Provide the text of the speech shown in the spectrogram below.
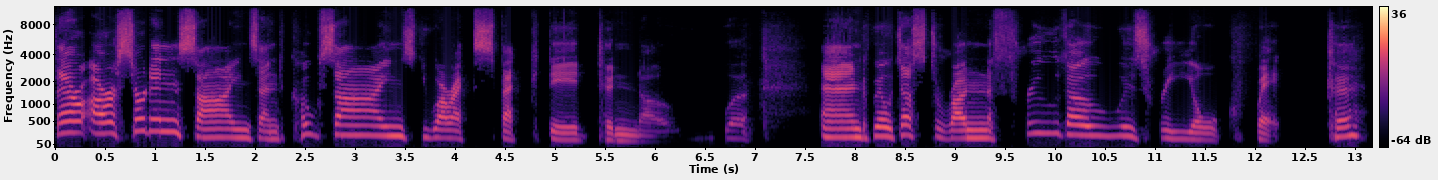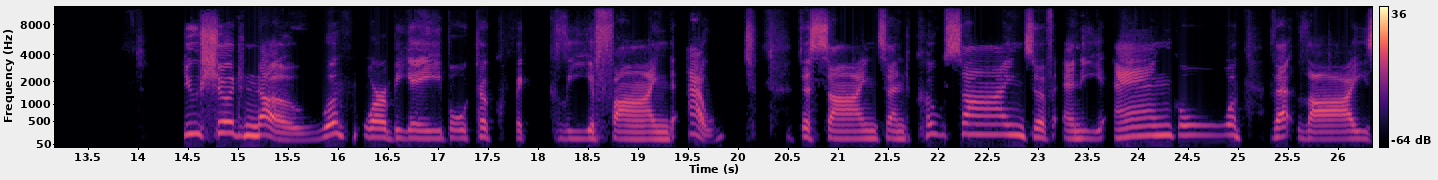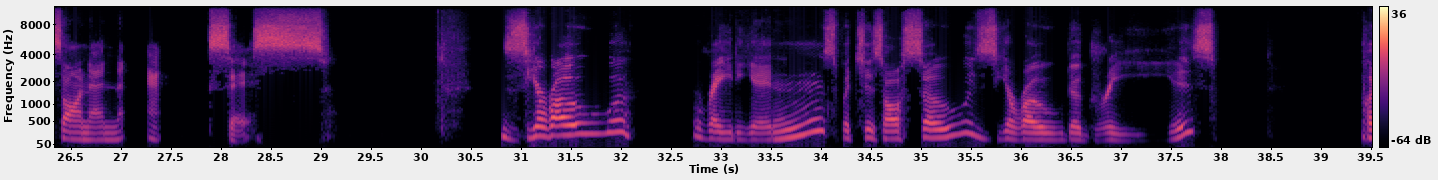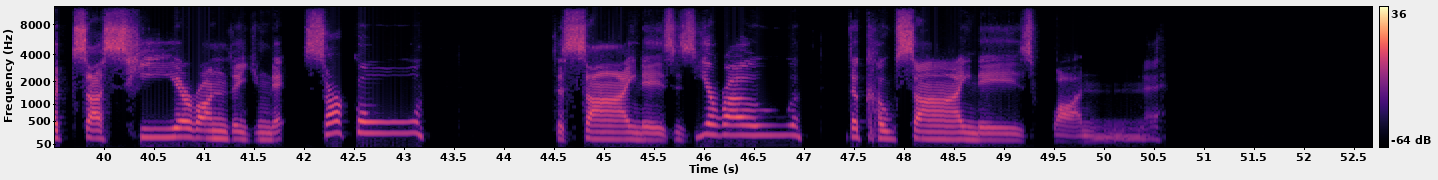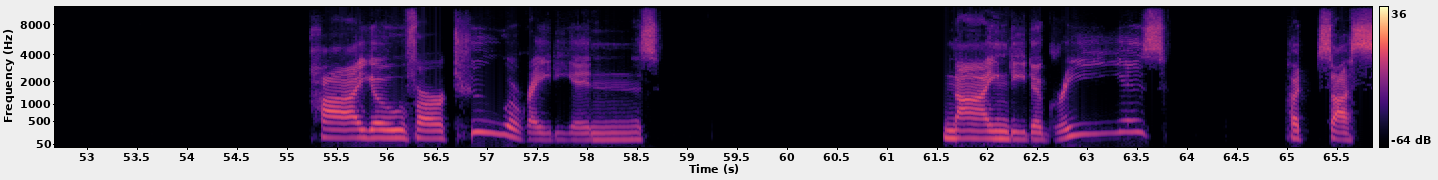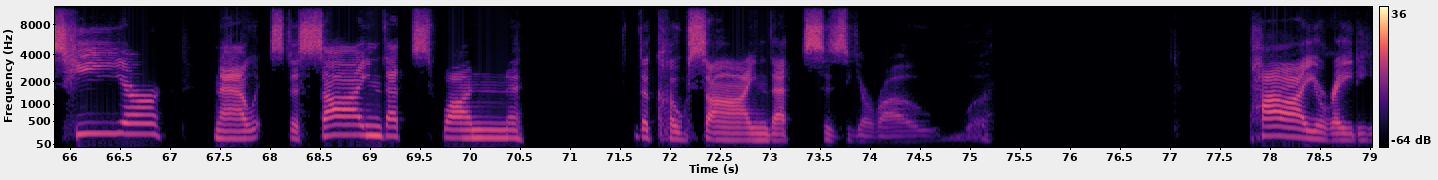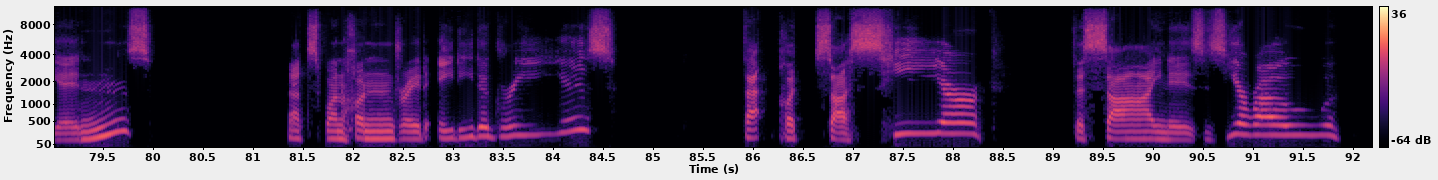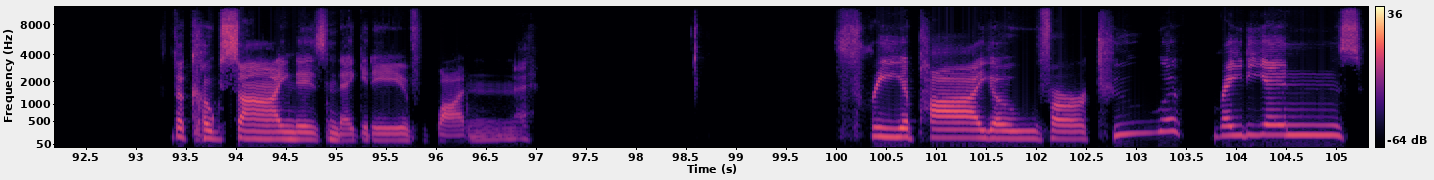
there are certain sines and cosines you are expected to know. And we'll just run through those real quick. You should know or be able to quickly find out the sines and cosines of any angle that lies on an axis zero radians, which is also zero degrees, puts us here on the unit circle. The sine is zero, the cosine is one. Pi over two radians 90 degrees, puts us here. Now it's the sine that's one, the cosine that's zero. Pi radians, that's 180 degrees. That puts us here. The sine is zero. The cosine is negative one. Three pi over two radians.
